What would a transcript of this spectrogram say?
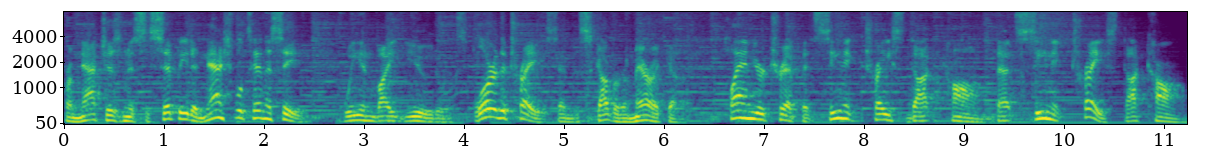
From Natchez, Mississippi to Nashville, Tennessee, we invite you to explore the trace and discover America. Plan your trip at scenictrace.com. That's scenictrace.com.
